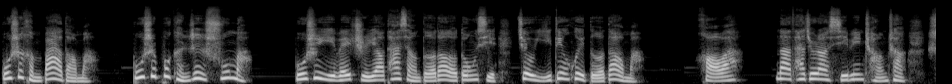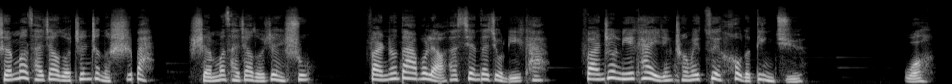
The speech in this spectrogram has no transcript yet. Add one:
不是很霸道吗？不是不肯认输吗？不是以为只要他想得到的东西就一定会得到吗？好啊，那他就让席斌尝尝什么才叫做真正的失败，什么才叫做认输。反正大不了他现在就离开，反正离开已经成为最后的定局。我，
